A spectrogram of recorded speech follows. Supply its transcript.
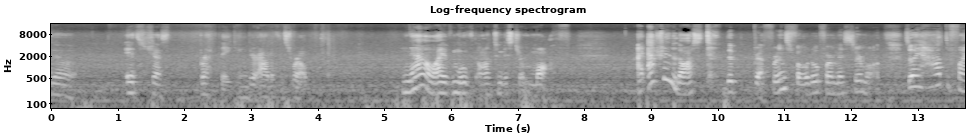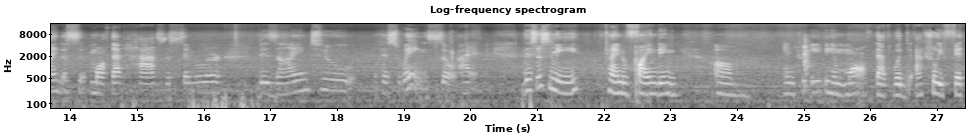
the it's just breathtaking. They're out of this world. Now I've moved on to Mr. Moth. I actually lost the reference photo for Mr. Moth. So I had to find a moth that has a similar design to his wings. So I this is me kind of finding um, and creating a moth that would actually fit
